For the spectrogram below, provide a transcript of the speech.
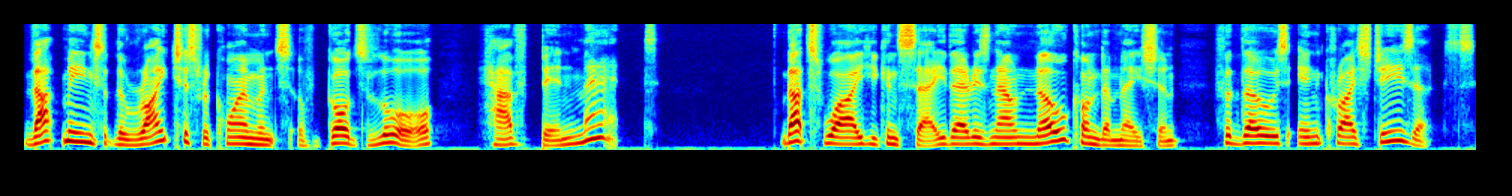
That means that the righteous requirements of God's law have been met. That's why he can say there is now no condemnation for those in Christ Jesus.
